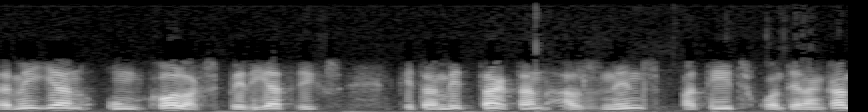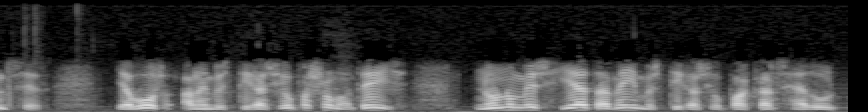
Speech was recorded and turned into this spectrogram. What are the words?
també hi ha oncòlegs pediàtrics que també tracten els nens petits quan tenen càncer. Llavors, a la investigació passa el mateix. No només hi ha també investigació per càncer adult,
